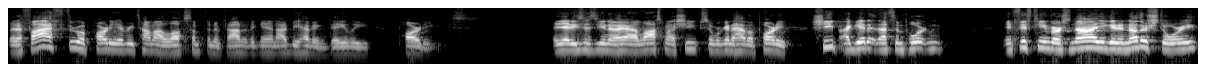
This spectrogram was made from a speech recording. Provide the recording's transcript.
But if I threw a party every time I lost something and found it again, I'd be having daily parties. And yet he says, you know, hey, I lost my sheep, so we're going to have a party. Sheep, I get it, that's important. In 15, verse 9, you get another story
